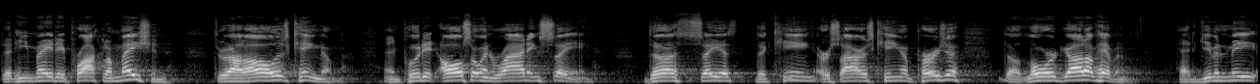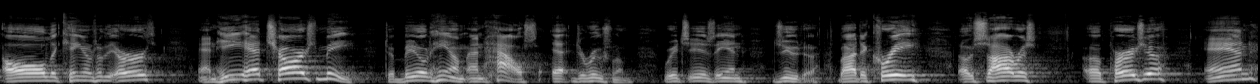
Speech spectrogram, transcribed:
that he made a proclamation throughout all his kingdom and put it also in writing, saying, Thus saith the king, or Cyrus, king of Persia, the Lord God of heaven, had given me all the kingdoms of the earth, and he had charged me to build him an house at Jerusalem which is in Judah, by decree of Cyrus of Persia, and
